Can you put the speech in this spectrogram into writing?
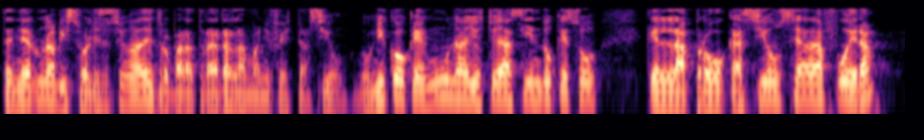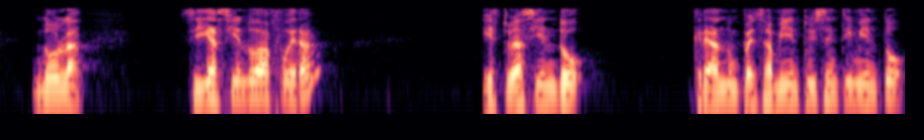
tener una visualización adentro para traer a la manifestación. Lo único que en una yo estoy haciendo que eso, que la provocación sea de afuera, no la siga siendo de afuera, y estoy haciendo, creando un pensamiento y sentimiento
